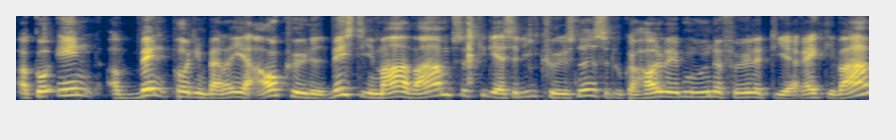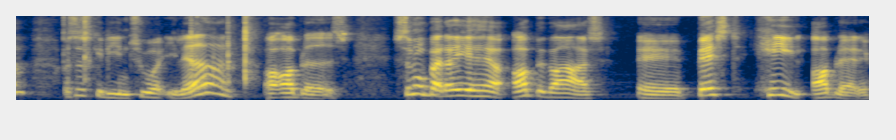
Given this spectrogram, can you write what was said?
og gå ind og vent på, at dine batterier er afkølet. Hvis de er meget varme, så skal de altså lige køles ned, så du kan holde ved dem uden at føle, at de er rigtig varme. Og så skal de en tur i laderen og oplades. Så nogle batterier her opbevares øh, bedst helt opladte.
